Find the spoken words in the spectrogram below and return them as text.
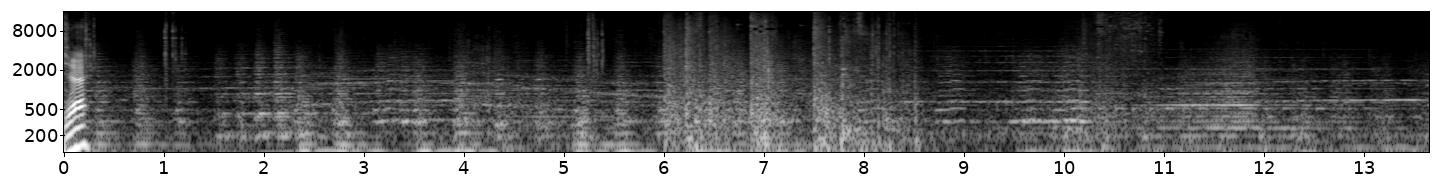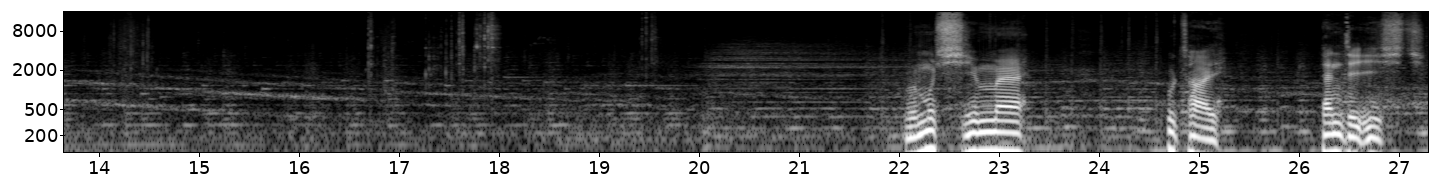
Gdzie? My musimy tutaj tędy iść.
